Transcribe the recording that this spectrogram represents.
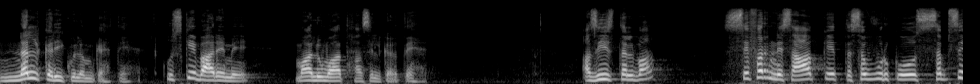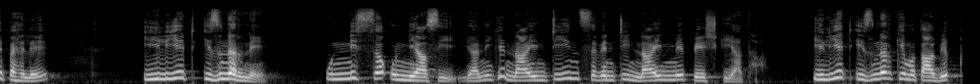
نل کریکولم کہتے ہیں، اس کے بارے میں معلومات حاصل کرتے ہیں۔ عزیز طلبہ صفر نصاب کے تصور کو سب سے پہلے ایلیٹ ازنر نے انیس سو انیاسی یعنی کہ نائنٹین سیونٹی نائن میں پیش کیا تھا۔ ایلیٹ ازنر کے مطابق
